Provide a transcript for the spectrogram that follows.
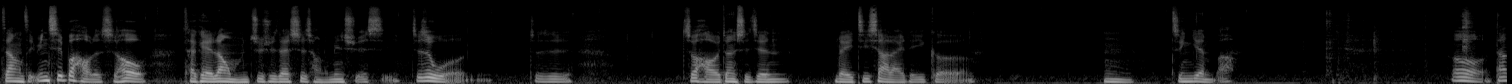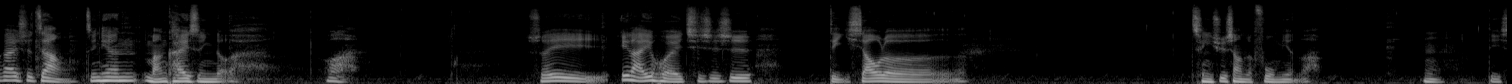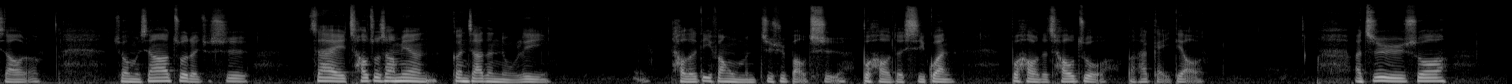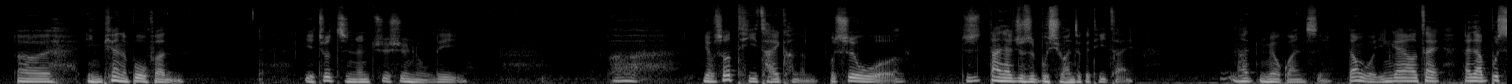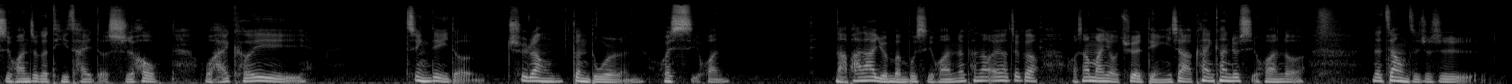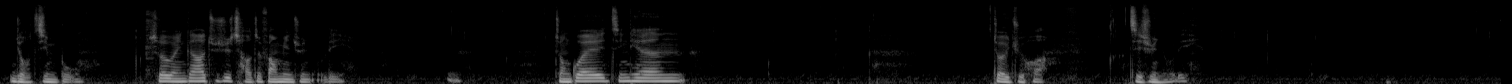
这样子；运气不好的时候，才可以让我们继续在市场里面学习。这是我，就是做好一段时间累积下来的一个，嗯，经验吧。哦，大概是这样。今天蛮开心的，哇！所以一来一回，其实是抵消了情绪上的负面了。嗯，抵消了。所以我们现在要做的，就是在操作上面更加的努力。好的地方我们继续保持，不好的习惯、不好的操作把它改掉。啊，至于说，呃，影片的部分，也就只能继续努力。呃，有时候题材可能不是我，就是大家就是不喜欢这个题材，那没有关系。但我应该要在大家不喜欢这个题材的时候，我还可以尽力的去让更多的人会喜欢。哪怕他原本不喜欢，那看到哎呀这个好像蛮有趣的，点一下看一看就喜欢了，那这样子就是有进步，所以我应该要继续朝这方面去努力。嗯，总归今天就一句话，继续努力。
